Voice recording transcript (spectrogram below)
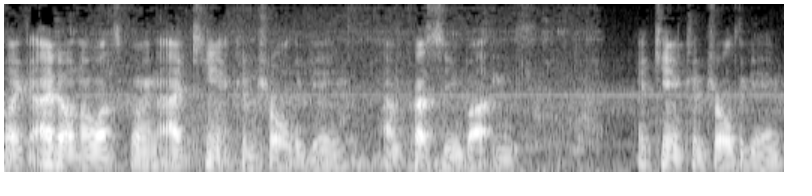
Like, I don't know what's going on. I can't control the game. I'm pressing buttons. I can't control the game.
